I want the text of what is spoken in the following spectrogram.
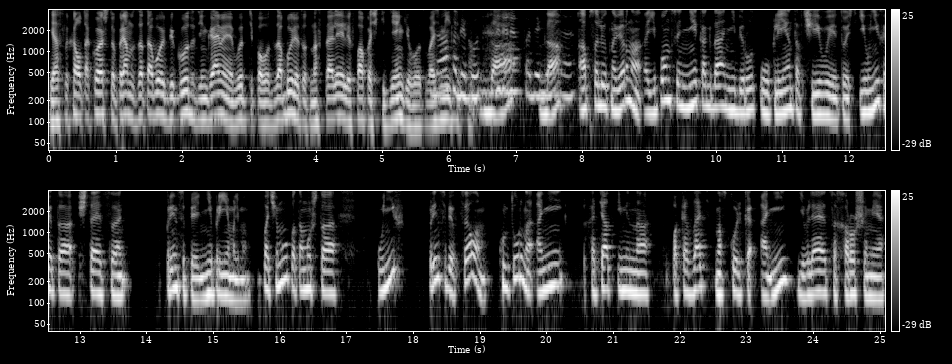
Я слыхал такое, что прям за тобой бегут с деньгами. Вы, типа, вот забыли тут на столе или в папочке деньги, вот возьмите. Да, побегут. Да, побегут, да, да. абсолютно верно. Японцы никогда не берут у клиентов чаевые. То есть, и у них это считается, в принципе, неприемлемым. Почему? Потому что у них принципе, в целом, культурно они хотят именно показать, насколько они являются хорошими,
